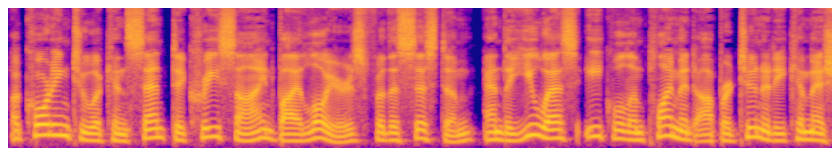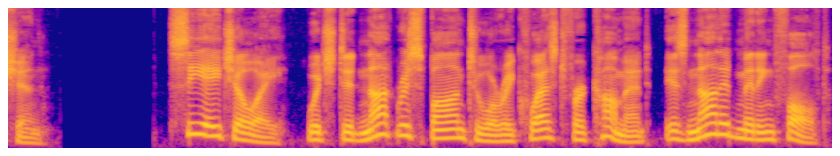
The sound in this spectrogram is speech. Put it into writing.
according to a consent decree signed by lawyers for the system and the U.S. Equal Employment Opportunity Commission. CHOA, which did not respond to a request for comment, is not admitting fault.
